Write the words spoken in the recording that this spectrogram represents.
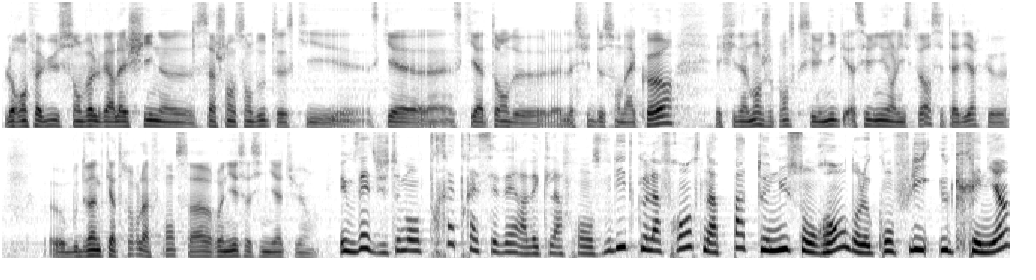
Laurent Fabius s'envole vers la Chine, euh, sachant sans doute ce qui, qui attend de la suite de son accord. Et finalement, je pense que c'est unique, assez unique dans l'histoire, c'est-à-dire que euh, au bout de 24 heures, la France a renié sa signature. Et vous êtes justement très très sévère avec la France. Vous dites que la France n'a pas tenu son rang dans le conflit ukrainien.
